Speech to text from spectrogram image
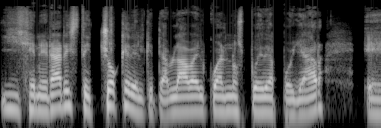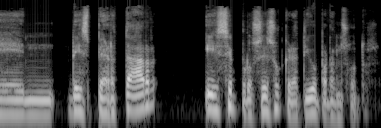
y generar este choque del que te hablaba, el cual nos puede apoyar en despertar ese proceso creativo para nosotros.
